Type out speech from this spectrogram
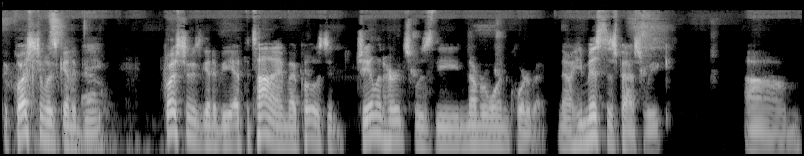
the question was going to be, question is going to be at the time I posed it. Jalen Hurts was the number one quarterback. Now he missed this past week um,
